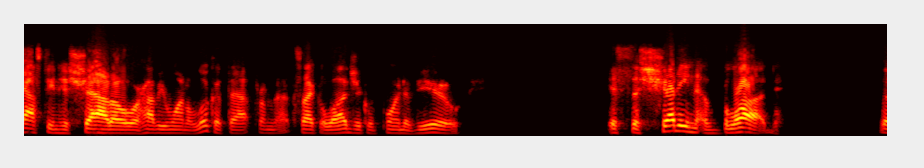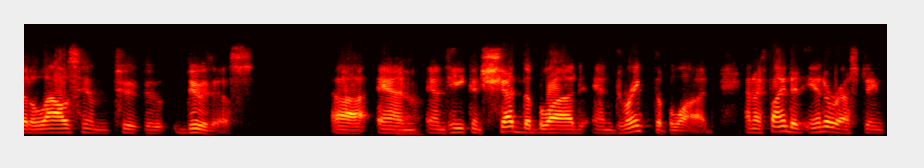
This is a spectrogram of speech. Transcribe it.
casting his shadow, or however you want to look at that from that psychological point of view, it's the shedding of blood that allows him to do this. Uh, and yeah, and he can shed the blood and drink the blood. And I find it interesting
